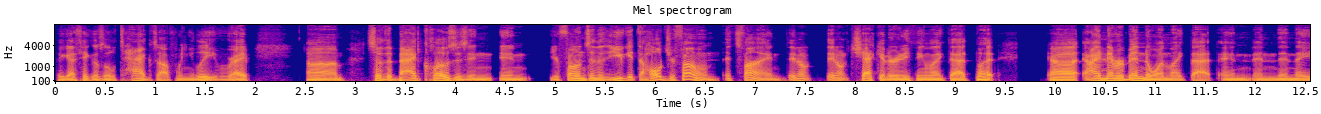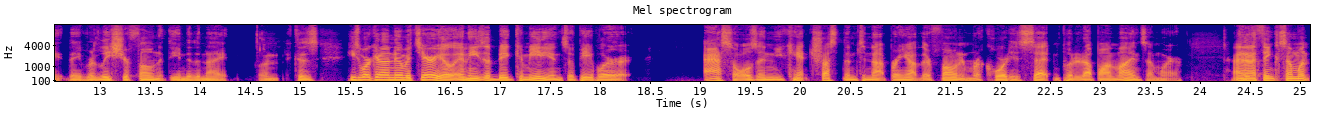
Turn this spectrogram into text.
They got to take those little tags off when you leave, right? Um, so the bag closes and and your phone's in the you get to hold your phone. It's fine. They don't they don't check it or anything like that. But uh, I'd never been to one like that. And and then they they release your phone at the end of the night. because he's working on new material and he's a big comedian. So people are assholes and you can't trust them to not bring out their phone and record his set and put it up online somewhere. And I think someone,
